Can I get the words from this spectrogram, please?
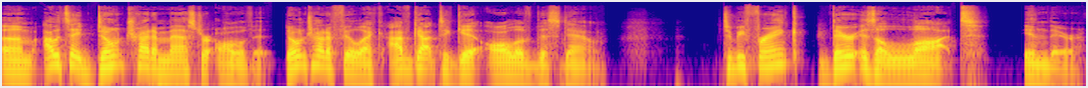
Um, I would say don't try to master all of it. Don't try to feel like I've got to get all of this down. To be frank, there is a lot in there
